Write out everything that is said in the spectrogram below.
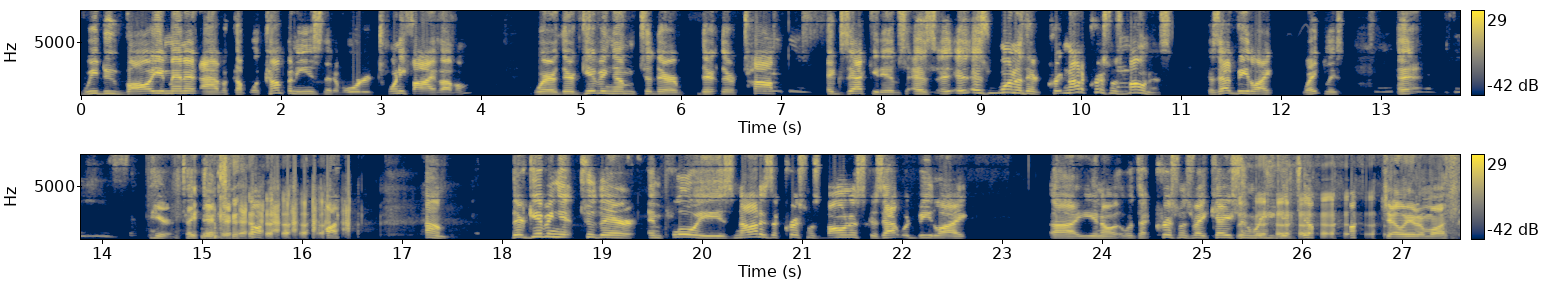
We do volume in it. I have a couple of companies that have ordered 25 of them, where they're giving them to their their, their top executives as as one of their not a Christmas bonus because that'd be like wait please Uh, here take that. um, they're giving it to their employees not as a Christmas bonus because that would be like uh, you know what's that Christmas vacation where you get jelly Jelly in a month.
